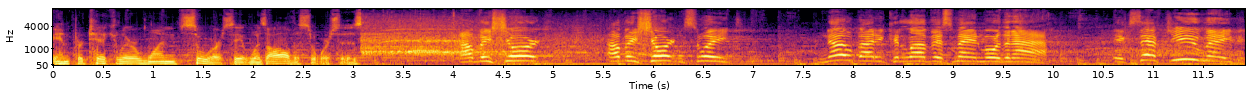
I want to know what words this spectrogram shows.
in particular one source, it was all the sources. I'll be short. I'll be short and sweet. Nobody could love this man more than I. Except you, maybe.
